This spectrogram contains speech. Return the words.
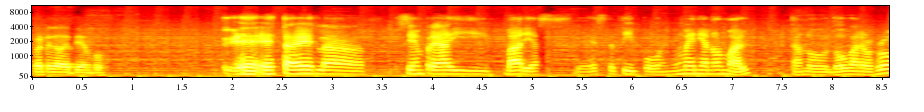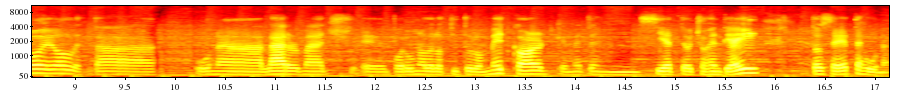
Pérdida de tiempo. Eh, esta es la. Siempre hay varias de este tipo en un Mania normal. Están los dos Battle Royal, está una ladder match eh, por uno de los títulos mid-card que meten 7, 8 gente ahí. Entonces esta es una,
